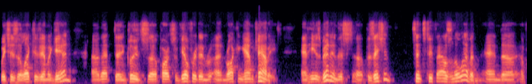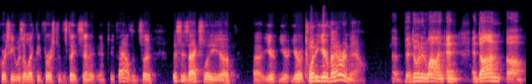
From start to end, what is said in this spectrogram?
which has elected him again. Uh, that includes uh, parts of Guilford and, and, Rockingham counties. And he has been in this uh, position since 2011. And uh, of course, he was elected first to the state Senate in 2000. So this is actually uh, uh, you're, you're you're a 20 year veteran now. I've been doing it a while, and and and Don, um,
